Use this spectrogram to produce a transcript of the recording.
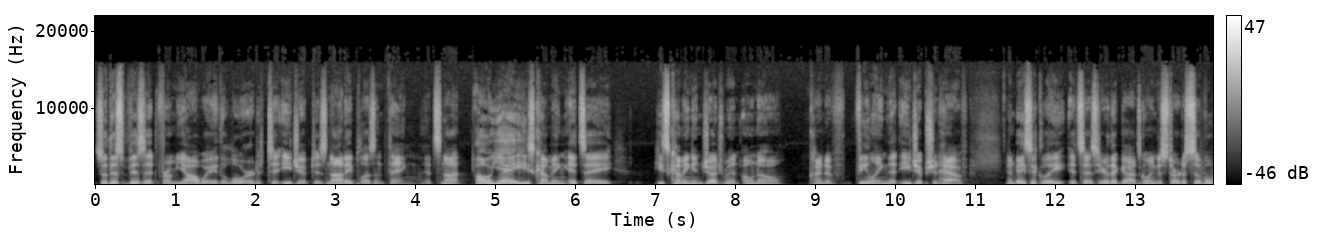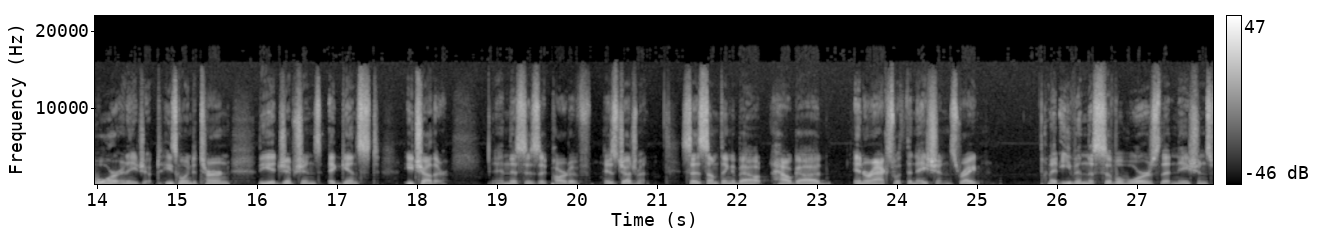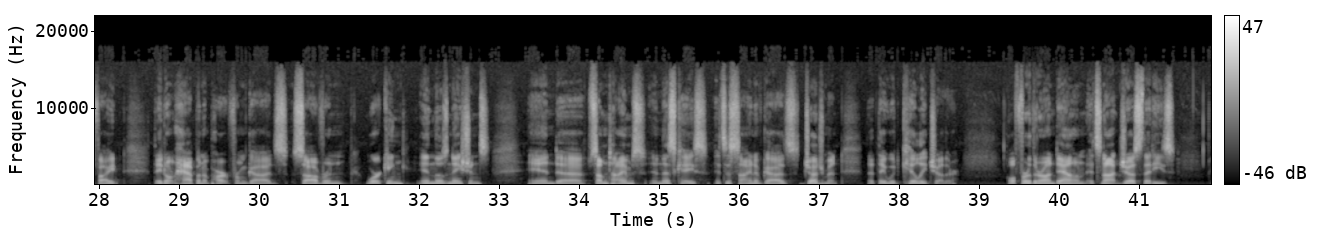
So this visit from Yahweh the Lord to Egypt is not a pleasant thing. It's not, oh, yay, he's coming. It's a, he's coming in judgment, oh no, kind of feeling that Egypt should have. And basically, it says here that God's going to start a civil war in Egypt. He's going to turn the Egyptians against each other. And this is a part of his judgment. It says something about how God interacts with the nations, right? That even the civil wars that nations fight, they don't happen apart from God's sovereign working in those nations. And uh, sometimes, in this case, it's a sign of God's judgment that they would kill each other. Well, further on down, it's not just that he's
